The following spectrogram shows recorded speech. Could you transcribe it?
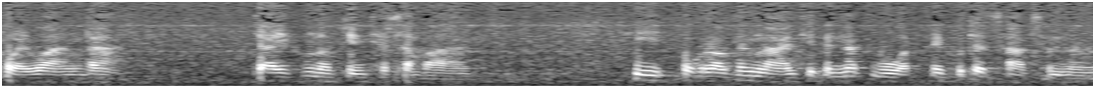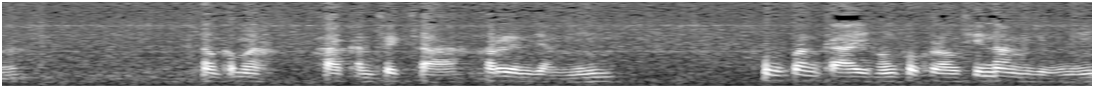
ปล่อยวางได้ ใจของเราจึงจะสบาย ที่พวกเราทั้งหลายที่เป็นนักบวชในพุทธศาสนา เราก็มาพากันศึกษาเรื่องอย่างนี้รูปร่างกายของพวกเราที่นั่งอยู่นี้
